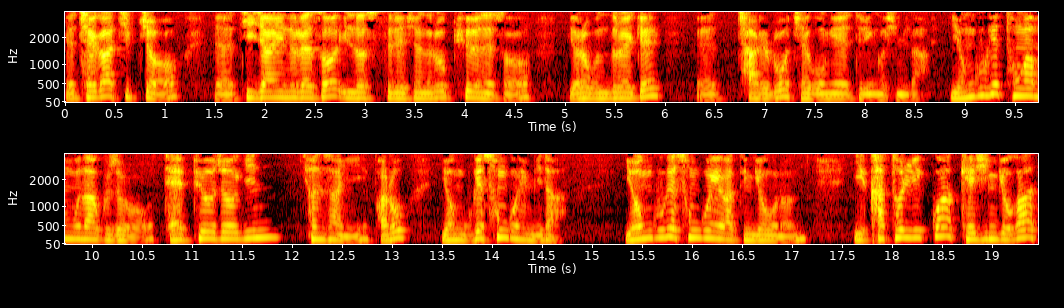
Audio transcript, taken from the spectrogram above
예, 제가 직접 예, 디자인을 해서 일러스트레이션으로 표현해서 여러분들에게 예, 자료로 제공해 드린 것입니다. 영국의 통합 문화 구조로 대표적인 현상이 바로 영국의 성공회입니다. 영국의 성공회 같은 경우는 이 가톨릭과 개신교가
